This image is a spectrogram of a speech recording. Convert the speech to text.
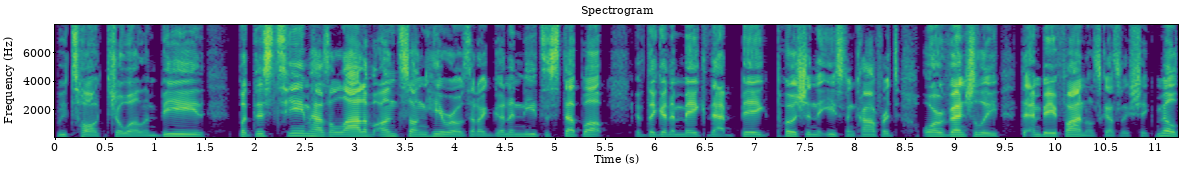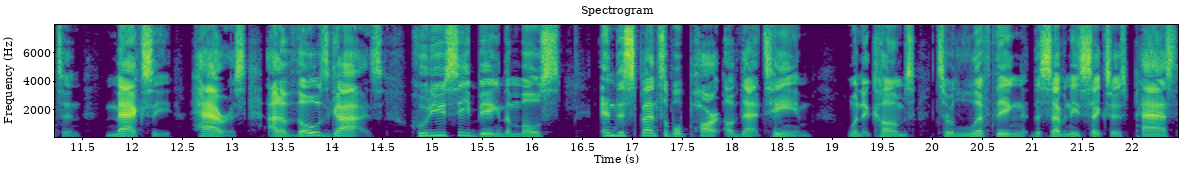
we talked Joel Embiid, but this team has a lot of unsung heroes that are going to need to step up if they're going to make that big push in the Eastern Conference or eventually the NBA Finals. Guys like Shake Milton, Maxey, Harris. Out of those guys, who do you see being the most indispensable part of that team when it comes to lifting the 76ers past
